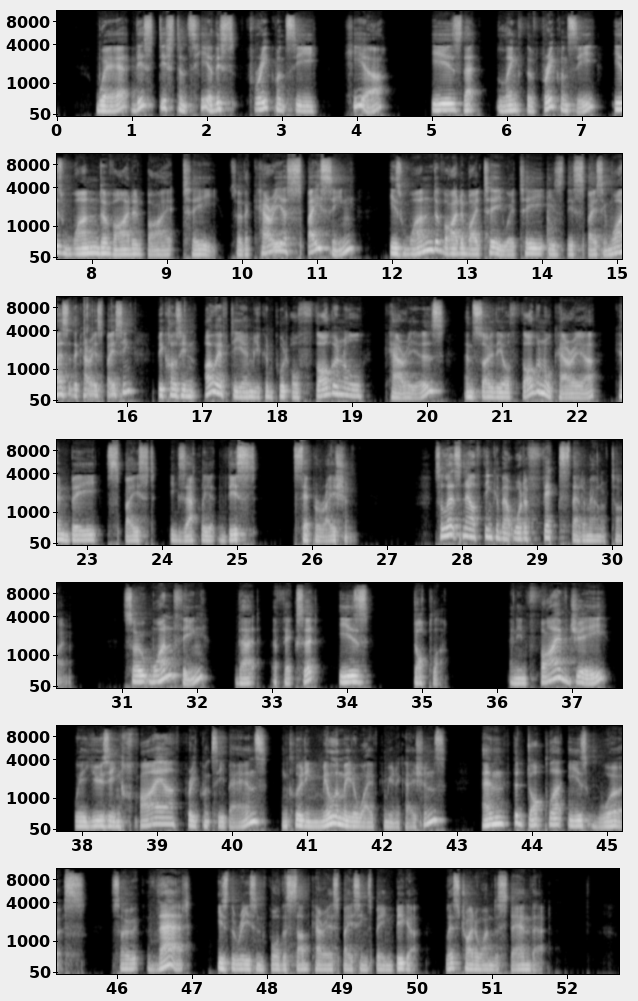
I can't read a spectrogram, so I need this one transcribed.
where this distance here, this frequency here, is that length of frequency is 1 divided by t. So the carrier spacing is 1 divided by t, where t is this spacing. Why is it the carrier spacing? Because in OFDM, you can put orthogonal carriers, and so the orthogonal carrier can be spaced exactly at this separation. So let's now think about what affects that amount of time. So one thing that affects it is Doppler. And in 5G, we're using higher frequency bands, including millimeter wave communications, and the Doppler is worse. So that is the reason for the subcarrier spacings being bigger. Let's try to understand that.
